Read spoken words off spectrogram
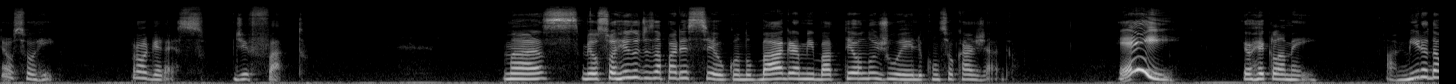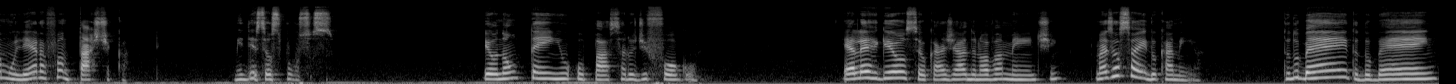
Eu sorri. Progresso, de fato. Mas meu sorriso desapareceu quando Bagra me bateu no joelho com seu cajado. Ei! Eu reclamei. A mira da mulher era fantástica. Me dê seus pulsos. Eu não tenho o pássaro de fogo. Ela ergueu seu cajado novamente, mas eu saí do caminho. Tudo bem, tudo bem.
